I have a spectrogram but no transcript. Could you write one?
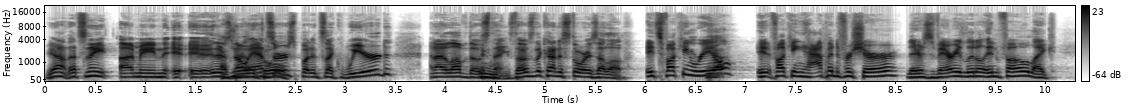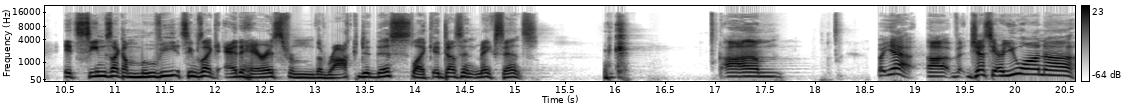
Yeah, that's neat. I mean, it, it- there's That's no really cool. answers, but it's like weird, and I love those things. Those are the kind of stories I love. It's fucking real. It fucking happened for sure. There's very little info. Like it seems like a movie. It seems like Ed Harris from The Rock did this. Like it doesn't make sense. Um but yeah, uh Jesse, are you on uh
